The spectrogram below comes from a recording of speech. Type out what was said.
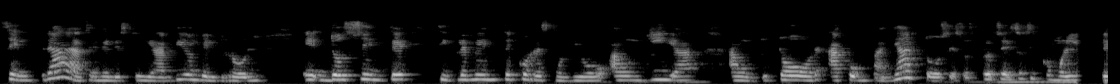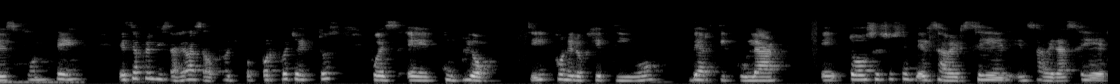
centradas en el estudiante y donde el rol eh, docente simplemente correspondió a un guía, a un tutor, acompañar todos esos procesos y como les conté, ese aprendizaje basado por, proyectos, pues eh, cumplió, ¿sí? Con el objetivo de articular eh, todos esos, el saber ser, el saber hacer,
